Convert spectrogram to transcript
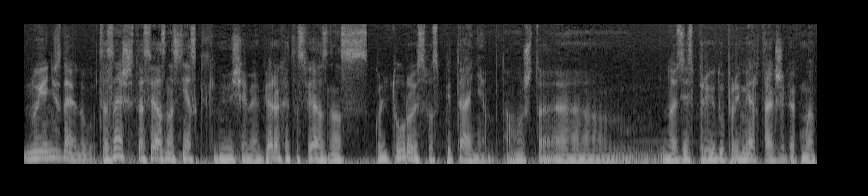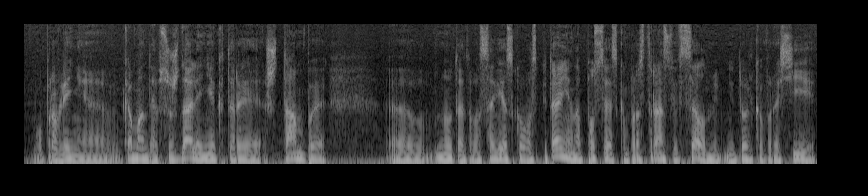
ну, я не знаю, ну, Ты знаешь, это связано с несколькими вещами. Во-первых, это связано с культурой, с воспитанием, потому что, э, но здесь приведу пример, так же, как мы управление командой обсуждали, некоторые штампы э, ну, вот этого советского воспитания на постсоветском пространстве в целом, не только в России,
